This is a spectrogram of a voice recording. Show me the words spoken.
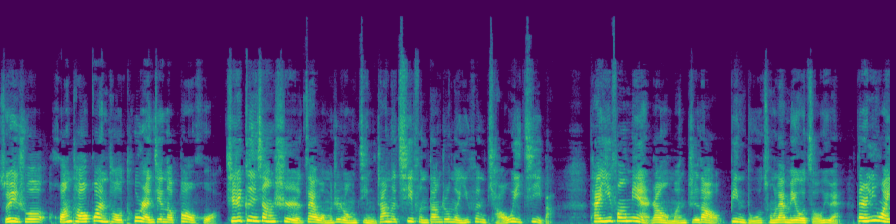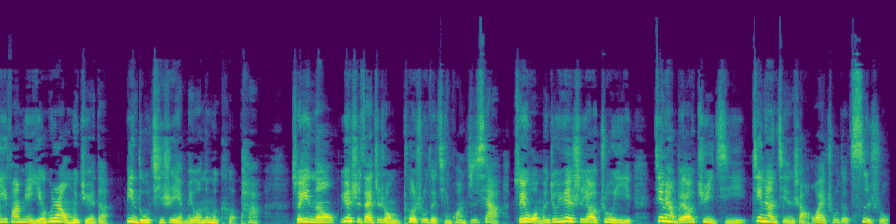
所以说，黄桃罐头突然间的爆火，其实更像是在我们这种紧张的气氛当中的一份调味剂吧。它一方面让我们知道病毒从来没有走远，但是另外一方面也会让我们觉得病毒其实也没有那么可怕。所以呢，越是在这种特殊的情况之下，所以我们就越是要注意，尽量不要聚集，尽量减少外出的次数。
